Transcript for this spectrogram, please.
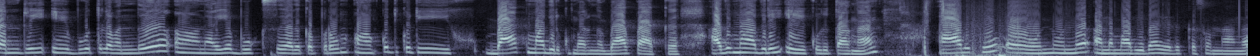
கண்ட்ரி பூத்தில் வந்து நிறைய புக்ஸு அதுக்கப்புறம் குட்டி குட்டி பேக் மாதிரி இருக்கும் பாருங்க பேக் பேக்கு அது மாதிரி கொடுத்தாங்க. ஆளுக்கு ஒன்று ஒன்று அந்த மாதிரி தான் எடுக்க சொன்னாங்க.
